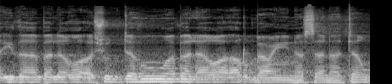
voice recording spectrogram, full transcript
إذا بلغ أشده وبلغ أربعين سنة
